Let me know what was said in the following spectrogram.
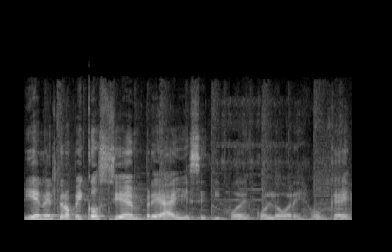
y en el trópico siempre hay ese tipo de colores, ¿ok?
